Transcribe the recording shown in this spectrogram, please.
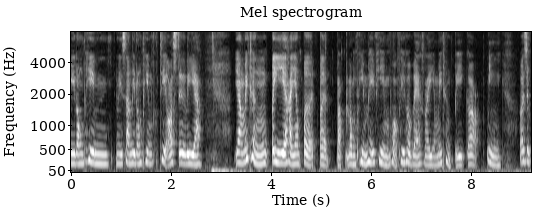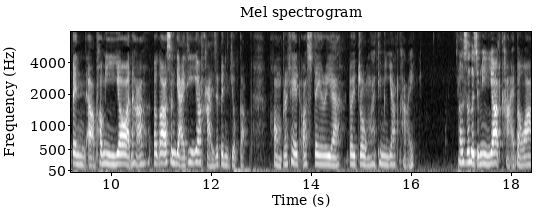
มีโรงพิมพ์ มีซามีโรงพิมพ์ที่ออสเตรเลีย ยังไม่ถึงปีค่ะ ยังเปิดเปิดแบบลงพิมพ์ให้พิมพ์พวกพี่พอแบ็กอะไรยังไม่ถึงปีก็มีก็จะเป็นอพอมียอดนะคะ แล้วก็ส่วนใหญ่ที่ยอดขายจะเป็นเกี่ยวกับของประเทศออสเตรเลียโดยตรงค่ะที่มียอดขายรู้สึกจะมียอดขายแบบว่า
